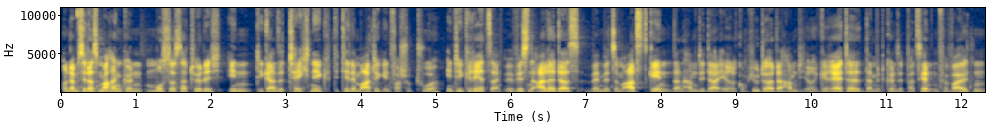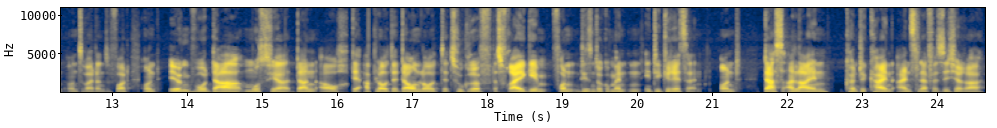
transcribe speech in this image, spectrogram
Und damit sie das machen können, muss das natürlich in die ganze Technik, die Telematikinfrastruktur integriert sein. Wir wissen alle, dass wenn wir zum Arzt gehen, dann haben die da ihre Computer, da haben die ihre Geräte, damit können sie Patienten verwalten und so weiter und so fort. Und irgendwo da da muss ja dann auch der Upload, der Download, der Zugriff, das Freigeben von diesen Dokumenten integriert sein. Und das allein könnte kein einzelner Versicherer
